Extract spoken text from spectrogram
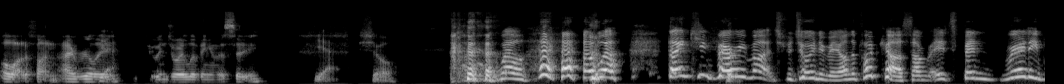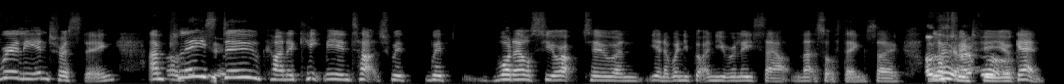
a lot of fun. I really yeah. do enjoy living in the city. Yeah, sure. Um, well, well, thank you very much for joining me on the podcast. Um, it's been really, really interesting, and oh, please do kind of keep me in touch with with what else you're up to, and you know when you've got a new release out and that sort of thing. So I'd love to interview you again.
